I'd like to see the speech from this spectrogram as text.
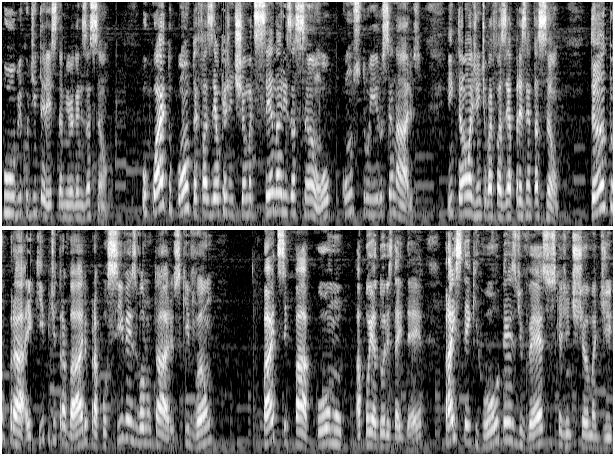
público de interesse da minha organização. O quarto ponto é fazer o que a gente chama de cenarização ou construir os cenários. Então a gente vai fazer a apresentação tanto para a equipe de trabalho, para possíveis voluntários que vão participar como apoiadores da ideia, para stakeholders diversos que a gente chama de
